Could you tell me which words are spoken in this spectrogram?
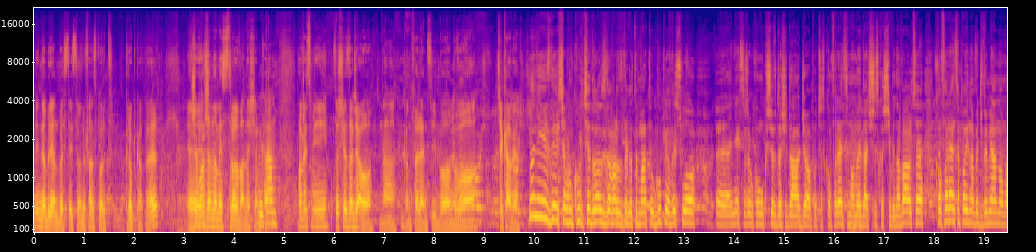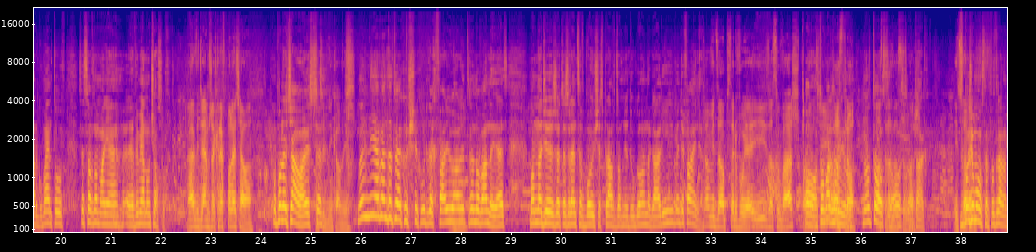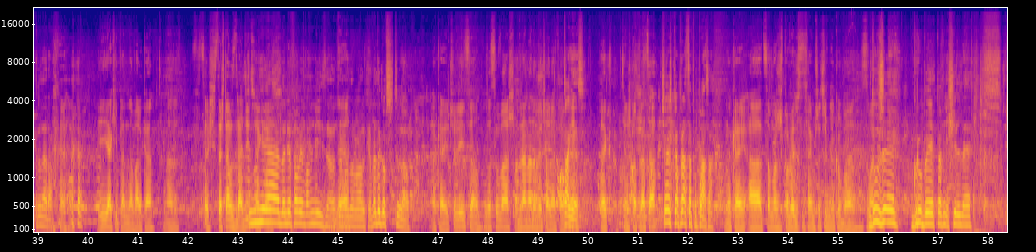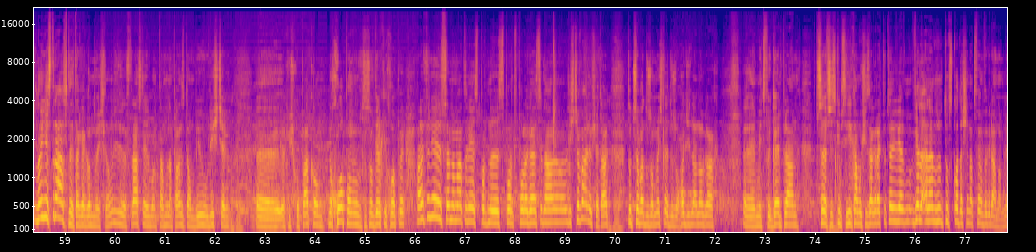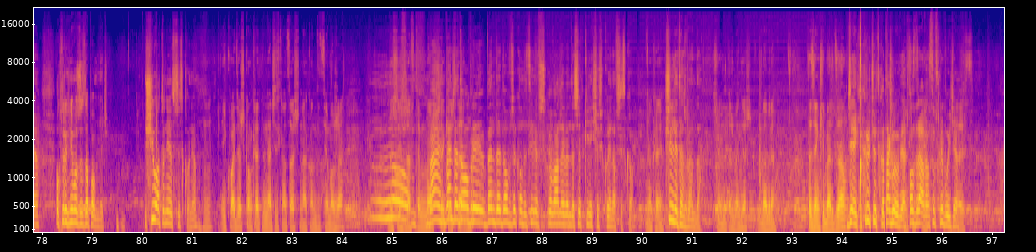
Dzień dobry, Jan Boś z tej strony fansport.pl. E, Siemasz. Ze mną jest strollowany, siemka. Witam. Powiedz mi, co się zadziało na konferencji, bo było ciekawie. No nic, nie chciałbym kurczę drążyć za bardzo tego tematu. Głupio wyszło. E, nie chcę, żeby komu krzywda się dała działa podczas konferencji. Mamy dać wszystko z siebie na walce. Konferencja powinna być wymianą argumentów, sensowną, a nie e, wymianą ciosów. Ja widziałem, że krew poleciała No poleciała jeszcze. przeciwnikowi. No nie będę tu jakoś się kurde chwalił, ale trenowany jest. Mam nadzieję, że też ręce w boju się sprawdzą niedługo na gali i będzie fajnie. No widzę, obserwuję i zasuwasz. powiem O, to ci, bardzo ostro. miło. No to ostro, ostro, zasuwasz. tak. I, Z co? Monster, pozdrawiam trenera. I jaki plan na walkę? No, coś chcesz tam zdradzić? Nie, Jakąś? no nie powiem wam nic na temat na walkę. Będę go przytulał. Okej, czyli co? Zasuwasz od rana do wieczora? Pewnie. Tak jest. Tak? Ciężka praca? Ciężka praca popłaca. Okej, a co możesz powiedzieć o swoim przeciwniku, bo zła... Duży, gruby, pewnie silny. No i nie straszny, tak jak on myśli. On myśli, że straszny, bo on tam na pan tam bił liście e, jakimś chłopakom. No chłopom, to są wielkie chłopy, ale to nie jest MMA, to nie jest sport, sport polegający na liściowaniu się, tak? Tu trzeba dużo myśleć, dużo chodzić na nogach, e, mieć swój game plan. Przede wszystkim psychika musi zagrać. Tutaj wie- wiele elementów składa się na twoją wygraną, nie? O których nie możesz zapomnieć. Siła to nie jest wszystko, nie? I kładziesz konkretny nacisk na coś, na kondycję może? Myślisz, że w tym masz Bę- jakieś Będę tam- dobry, będę dobrze kondycyjnie przyszykowany, będę szybki, niech się szykuje na wszystko. Okej, Silny też będę. okay. też będziesz? Dobra. To dzięki bardzo. Dzięki, króciutko, tak lubię. Pozdrawiam, subskrybujcie. Cześć.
